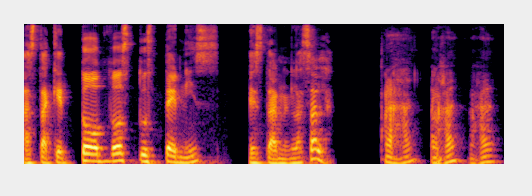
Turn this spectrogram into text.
hasta que todos tus tenis están en la sala. Ajá, ajá, ajá.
